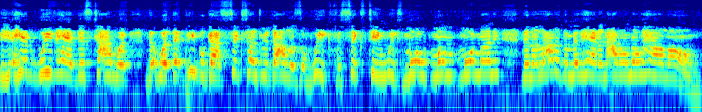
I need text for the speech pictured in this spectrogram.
we've had this time where, where that people got $600 a week for 16 weeks, more, more, more money than a lot of them have had in I don't know how long.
